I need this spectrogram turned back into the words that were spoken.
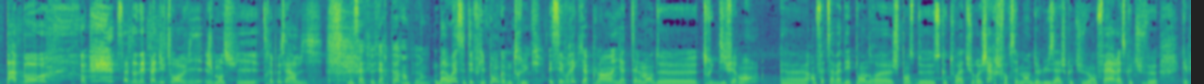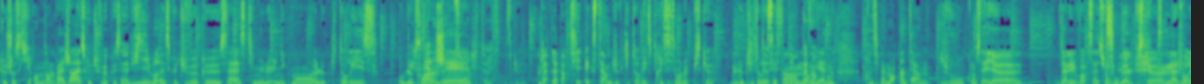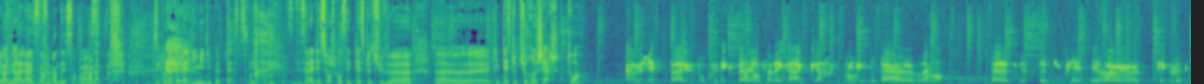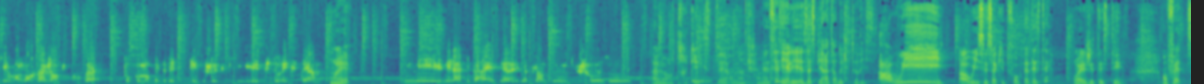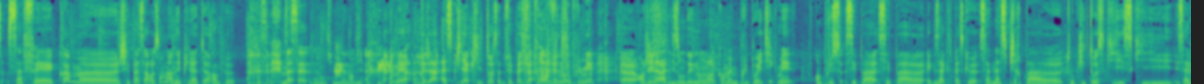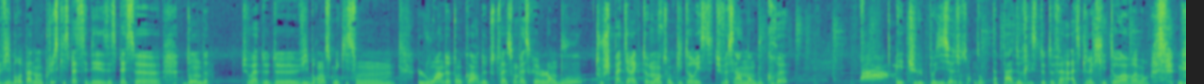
pas beau. ça donnait pas du tout envie. Je m'en suis très peu servi. Mais ça peut faire peur un peu. Hein. Bah ouais, c'était flippant comme truc. Et c'est vrai qu'il y a plein, il y a tellement de trucs différents. Euh, en fait, ça va dépendre, euh, je pense, de ce que toi tu recherches, forcément, de l'usage que tu veux en faire. Est-ce que tu veux quelque chose qui rentre dans le vagin? Est-ce que tu veux que ça vibre? Est-ce que tu veux que ça stimule uniquement euh, le clitoris? Ou le point G du clitoris, parce que la, la partie externe du clitoris, précisons-le, puisque le clitoris est un organe principalement interne. Je vous conseille euh, d'aller voir ça sur Google, puisque là j'aurais du mal de à vous faire un dessin. Ouais, voilà. C'est ce qu'on appelle la limite du podcast. C'était ça la question, je pensais. Qu'est-ce que tu veux euh, euh, Qu'est-ce que tu recherches, toi? Comme j'ai pas eu beaucoup d'expérience avec un garçon, je sais pas euh, vraiment ça me donne du plaisir, euh, quelque chose qui rentre dans le vagin. Du coup, bah, pour commencer, peut-être quelque chose qui est plutôt externe. Ouais. Mais, mais là, c'est pareil, il y, a- il y a plein de, de choses. euh, Alors, truc externe, attends. Tu sais, il y a les aspirateurs de clitoris. Ah oui Ah oui, c'est ça qu'il te faut. T'as testé? Ouais, j'ai testé. En fait, ça fait comme, euh, je sais pas, ça ressemble à un épilateur un peu. ça, ça, Vraiment, tu me donnes envie là. mais déjà, aspi à clito, ça ne fait pas du tout envie non plus. Mais euh, en général, ils ont des noms euh, quand même plus poétiques. Mais en plus, c'est pas, c'est pas exact parce que ça n'aspire pas euh, ton clito. Ce qui, ce qui, ça vibre pas non plus. Ce qui se passe, c'est des espèces euh, d'ondes. Tu vois, de, de vibrances, mais qui sont loin de ton corps de toute façon, parce que l'embout touche pas directement ton clitoris. Si tu veux, c'est un embout creux Ah, et tu le positionnes sur ton. Donc t'as pas de risque de te faire aspirer le clito, hein, vraiment. Mais,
